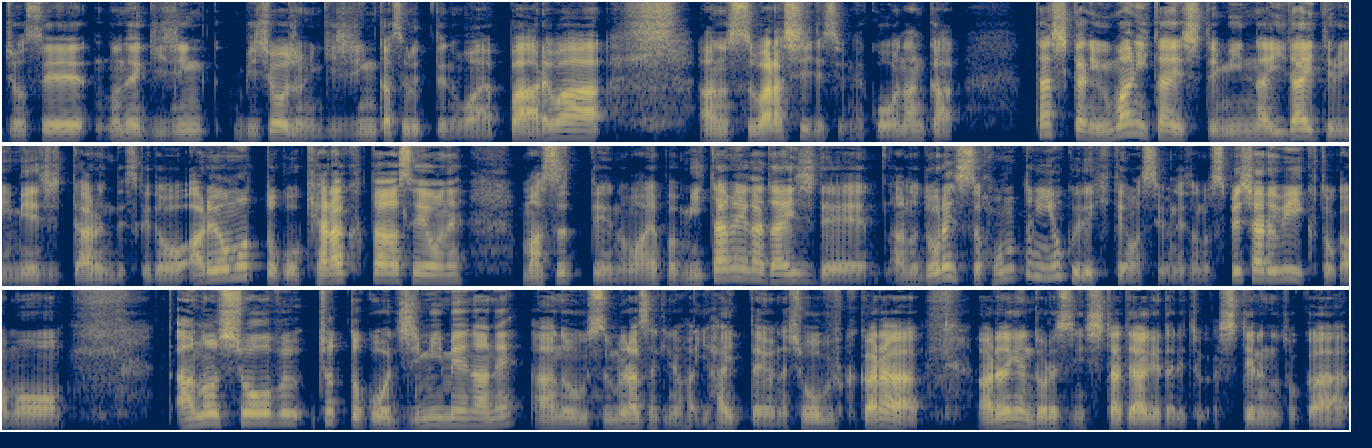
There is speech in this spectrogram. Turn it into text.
女性のね擬人美少女に擬人化するっていうのはやっぱあれはあの素晴らしいですよねこうなんか確かに馬に対してみんな抱いてるイメージってあるんですけどあれをもっとこうキャラクター性をね増すっていうのはやっぱ見た目が大事であのドレス本当によくできてますよね。そのスペシャルウィークとかもあの勝負ちょっとこう地味めなねあの薄紫の入ったような勝負服からあれだけのドレスに仕立て上げたりとかしてるのとか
